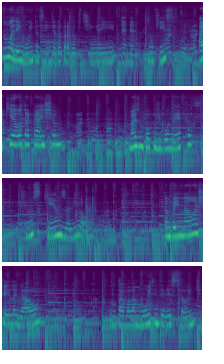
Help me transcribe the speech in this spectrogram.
Não olhei muito assim, já deu pra ver o que tinha e é, é, não quis. Aqui é outra caixa. Mais um pouco de bonecas. Tinha uns cans ali, ó. Também não achei legal. Não tava lá muito interessante.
